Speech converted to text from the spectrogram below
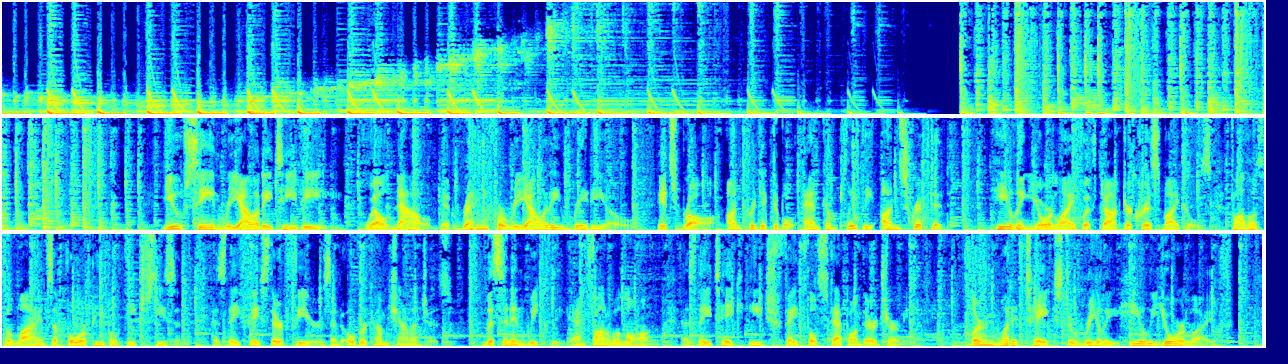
You've seen reality TV. Well, now get ready for reality radio. It's raw, unpredictable, and completely unscripted. Healing Your Life with Dr. Chris Michaels follows the lives of four people each season as they face their fears and overcome challenges. Listen in weekly and follow along as they take each faithful step on their journey. Learn what it takes to really heal your life.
